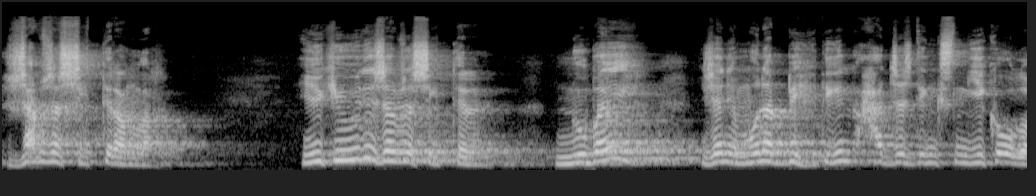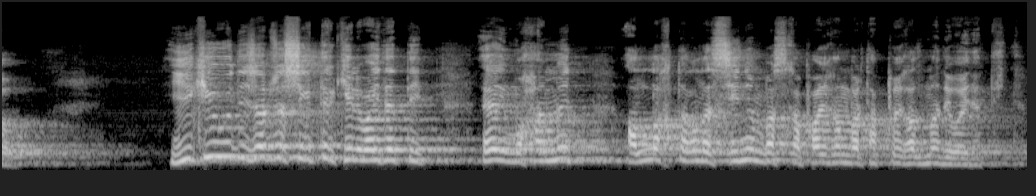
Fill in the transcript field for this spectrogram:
жап жас жігіттер аналар. Екеуі де жап жас жігіттер. Нубай және мунаббих деген хаджаж деген кісінің екі ұлы. Екеуі де жап жас жігіттер келіп айтады дейді ей мұхаммед аллах тағала сенен басқа пайғамбар таппай қалды ма? деп айтады дейді.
